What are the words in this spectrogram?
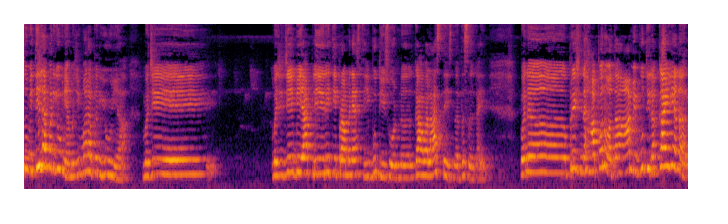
तुम्ही तिला पण घेऊन या म्हणजे मला पण घेऊन या. म्हणजे म्हणजे जे बी आपली रीतीप्रमाणे असती बुती सोडणं गावाला असतेच ना तसं काही. पण प्रश्न हा पण होता आम्ही बुतीला काय घेणार?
